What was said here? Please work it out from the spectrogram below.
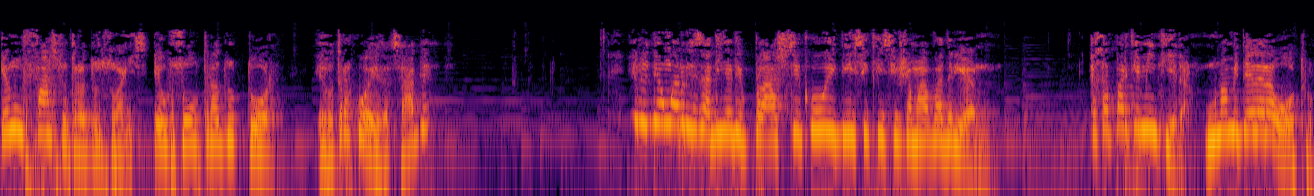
eu não faço traduções, eu sou tradutor. É outra coisa, sabe? Ele deu uma risadinha de plástico e disse que se chamava Adriano. Essa parte é mentira. O nome dele era outro.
